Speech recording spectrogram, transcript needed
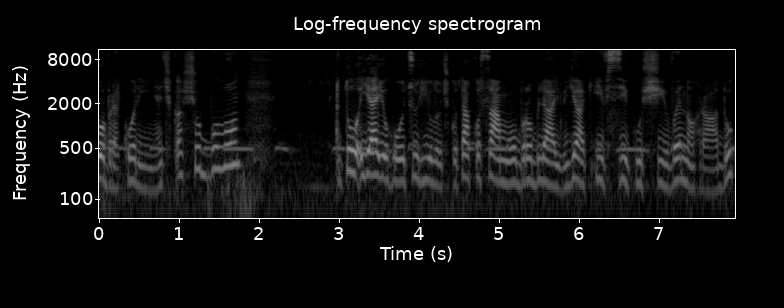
добре коріннячка, щоб було. То я його цю гілочку так само обробляю, як і всі кущі винограду.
